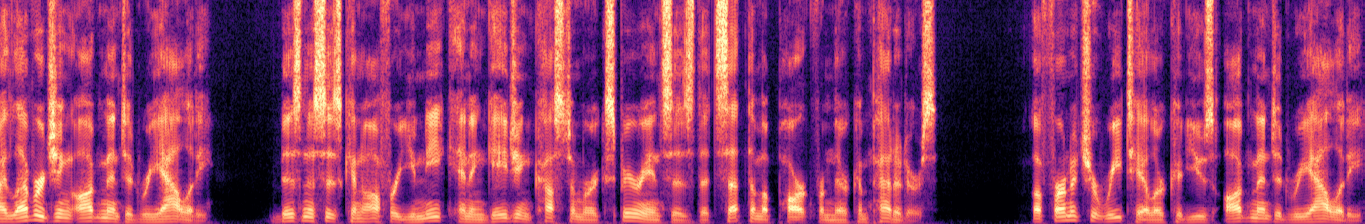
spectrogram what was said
By leveraging augmented reality, businesses can offer unique and engaging customer experiences that set them apart from their competitors. A furniture retailer could use augmented reality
